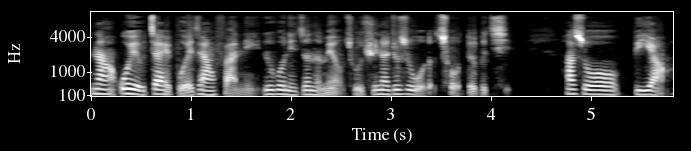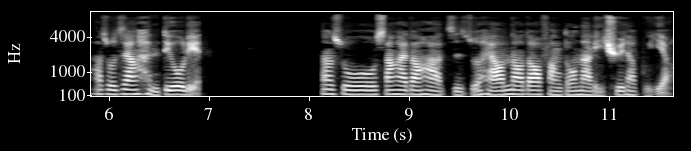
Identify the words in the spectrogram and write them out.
那我也再也不会这样烦你。如果你真的没有出去，那就是我的错，对不起。他说不要，他说这样很丢脸。他说伤害到他的自尊，还要闹到房东那里去，他不要。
